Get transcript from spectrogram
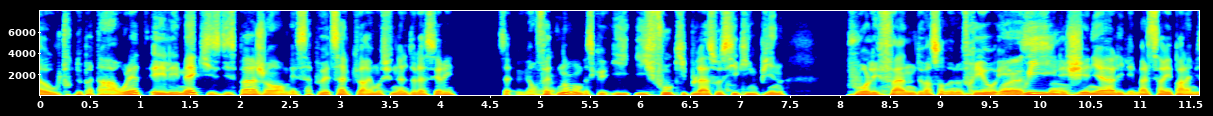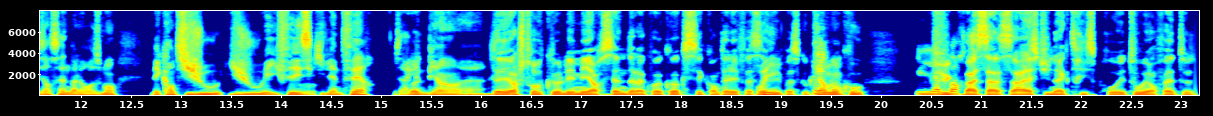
euh, ou le truc de patin à roulettes et les mecs ils se disent pas genre mais ça peut être ça le cœur émotionnel de la série. Ça- en fait non parce que il, il faut qu'ils placent aussi Kingpin pour les fans de Vincent D'Onofrio et Ouais, oui il est génial il est mal servi par la mise en scène malheureusement mais quand il joue il joue et il fait ce qu'il aime faire ça Bah, bien euh, D'ailleurs, je trouve que les meilleures scènes de la Quacox, c'est quand elle est face Oui, à lui, parce que pour clairement. le coup, Il vu que bah, ça, ça reste une actrice pro et tout, et en fait, euh,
